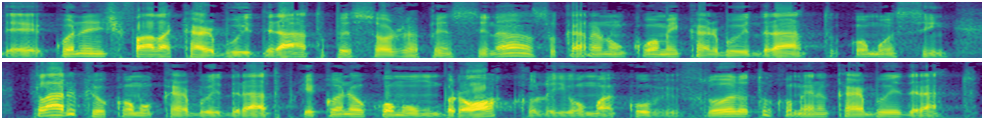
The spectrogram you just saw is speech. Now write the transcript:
É, quando a gente fala carboidrato, o pessoal já pensa assim, nossa, o cara não come carboidrato. Como assim? Claro que eu como carboidrato, porque quando eu como um brócolis ou uma couve-flor, eu estou comendo carboidrato.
